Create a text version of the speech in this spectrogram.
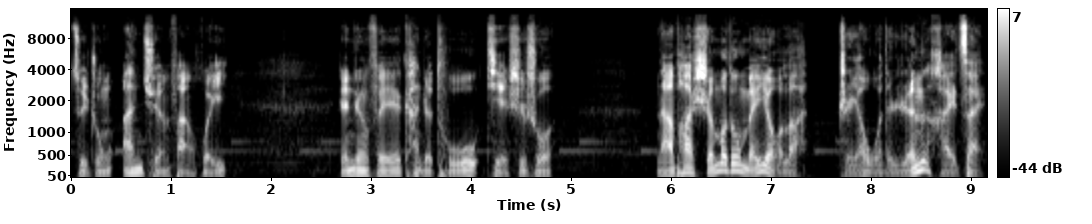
最终安全返回。任正非看着图解释说。哪怕什么都没有了，只要我的人还在，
